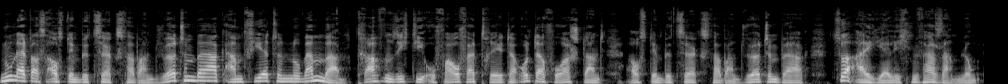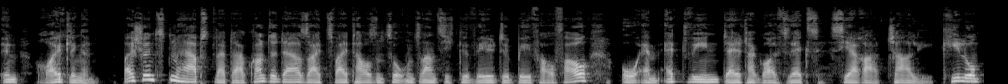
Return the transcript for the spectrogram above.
Nun etwas aus dem Bezirksverband Württemberg. Am 4. November trafen sich die OV-Vertreter und der Vorstand aus dem Bezirksverband Württemberg zur alljährlichen Versammlung in Reutlingen. Bei schönstem Herbstwetter konnte der seit 2022 gewählte BVV OM Edwin Delta Golf 6 Sierra Charlie Kilo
